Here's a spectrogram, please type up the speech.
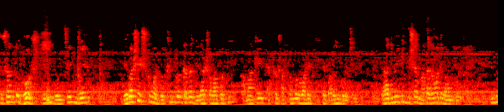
সুশান্ত ঘোষ, তিনি বলছেন যে, দেবাশিস কুমার দক্ষিণ কলকাতা জেলা সভাপতি আমাকে একশো সাত নম্বর ওয়ার্ডে থাকতে বারণ করেছিলেন। রাজনৈতিক বিষয়ে মাথা ঘামাতে বারণ করেছিলেন। কিন্তু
